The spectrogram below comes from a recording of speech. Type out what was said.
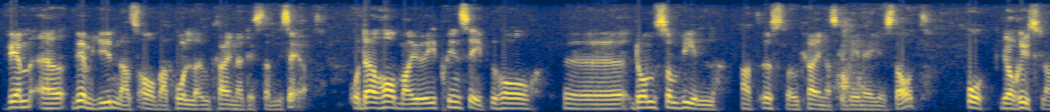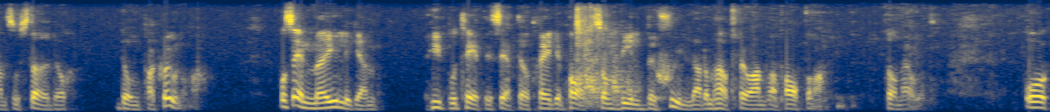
Vem, är, vem gynnas av att hålla Ukraina destabiliserat? Och där har man ju i princip, du har eh, de som vill att östra Ukraina ska bli en egen stat. Och vi har Ryssland som stöder de fraktionerna. Och sen möjligen, hypotetiskt sett då, tredje part som vill beskylla de här två andra parterna för något. Och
